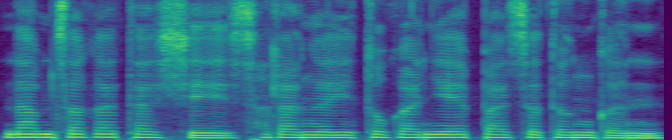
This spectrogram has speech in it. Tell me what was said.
남자가 다시 사랑의 도가니에 빠져든 건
